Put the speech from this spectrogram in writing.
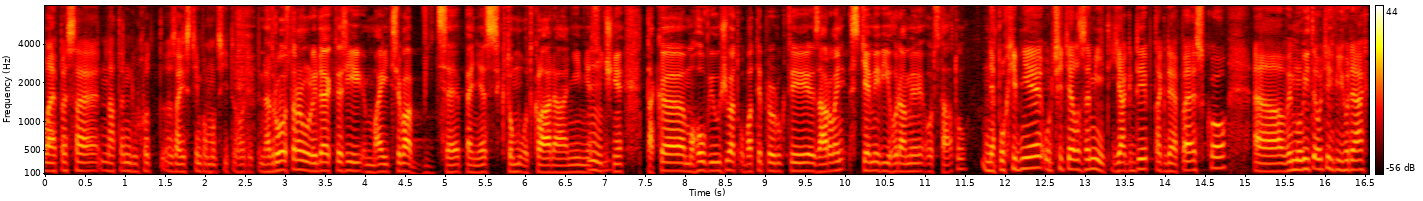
lépe se na ten důchod zajistím pomocí toho DIPu. Na druhou stranu lidé, kteří mají třeba více peněz k tomu odkládání měsíčně, hmm. tak mohou využívat oba ty produkty zároveň s těmi výhodami od státu? Nepochybně určitě lze mít jak DIP, tak DPS. Vy mluvíte o těch výhodách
